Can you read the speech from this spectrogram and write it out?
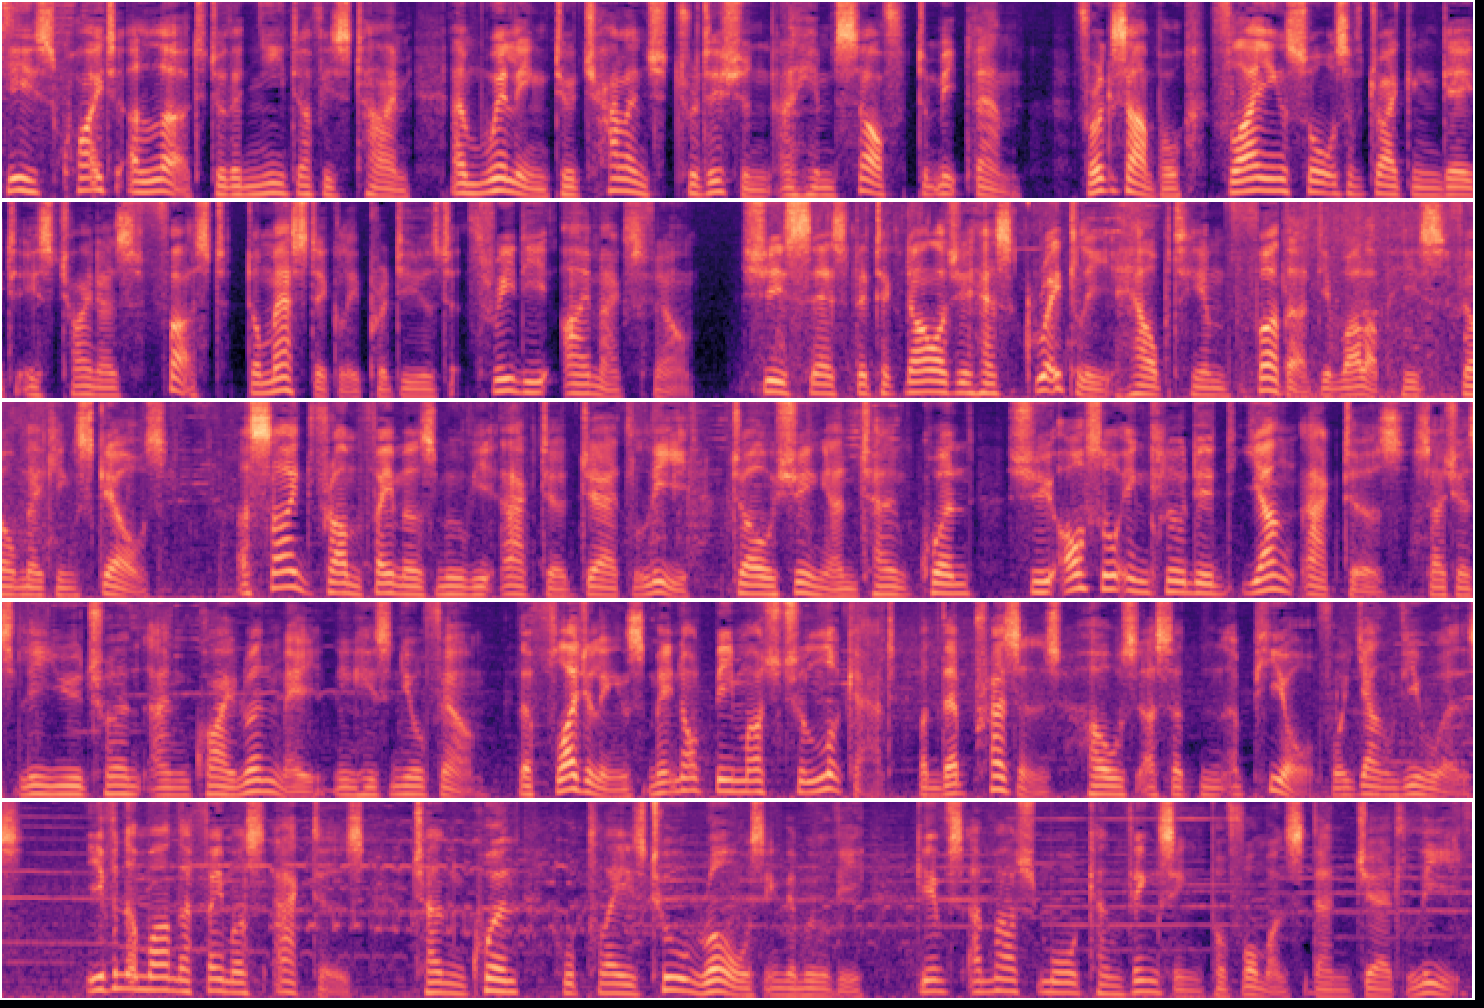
he is quite alert to the need of his time and willing to challenge tradition and himself to meet them. For example, Flying Swords of Dragon Gate is China's first domestically produced 3D IMAX film. She says the technology has greatly helped him further develop his filmmaking skills. Aside from famous movie actor Jet Li, Zhou Xun, and Chen Kun, she also included young actors such as Li Yuchun and Kuai Lunmei in his new film. The fledglings may not be much to look at, but their presence holds a certain appeal for young viewers. Even among the famous actors, Chen Kun, who plays two roles in the movie, gives a much more convincing performance than Jet Li.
